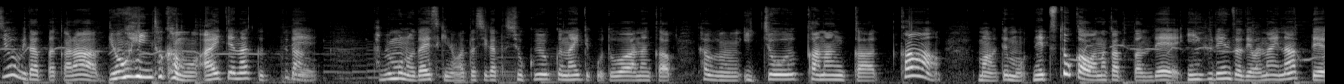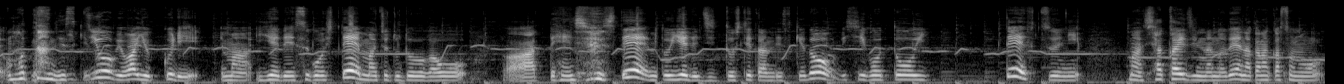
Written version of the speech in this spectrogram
日曜日だったから病院とかも空いてなくって、普段食べ物大好きな私が食欲ないってことは、なんか多分胃腸かなんかか、まあでも熱とかはなかったんで、インフルエンザではないなって思ったんですけど、日曜日はゆっくり、まあ家で過ごして、まあちょっと動画をわーって編集して、と家でじっとしてたんですけど、仕事行って、普通に、まあ社会人なので、なかなかその、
